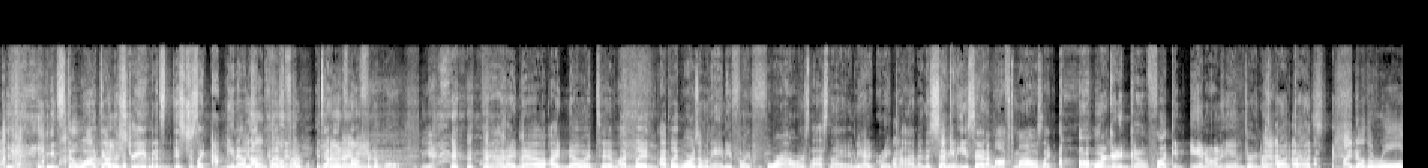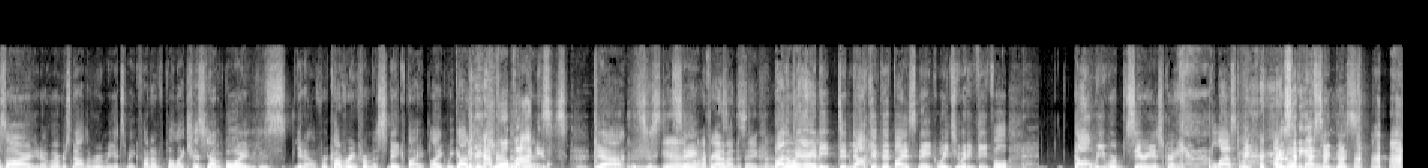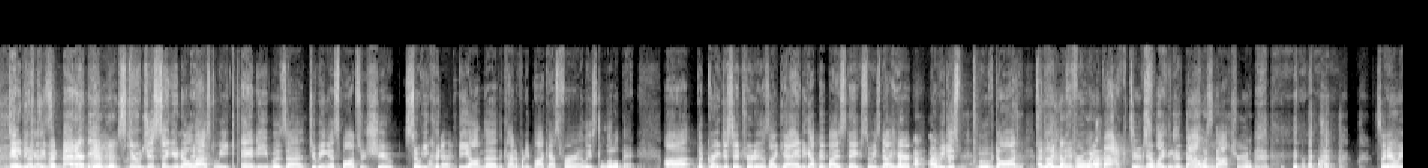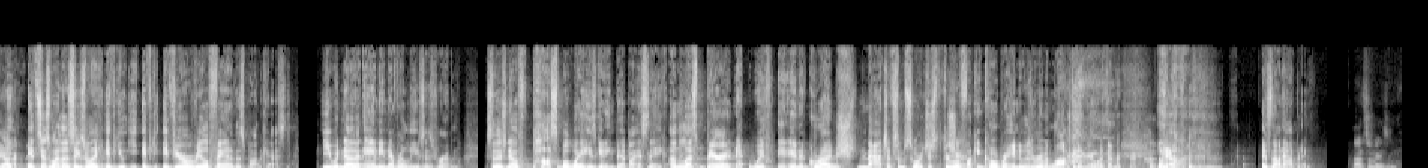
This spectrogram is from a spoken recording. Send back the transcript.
you, can, you can still walk down the street, but it's it's just like you know, It's not pleasant. It's You know what I mean? uncomfortable. Yeah. God, I know, I know it, Tim. I played I played Warzone with Andy for like four hours last night, and we had a great time. And the second he said I'm off tomorrow, I was like, oh, we're gonna go fucking in on him during this Yeah. podcast. I know the rules are, you know, whoever's not in the room we get to make fun of, but like this young boy, he's, you know, recovering from a snake bite. Like we got to make sure Both that we're- eyes. Yeah, it's just Yeah, insane. I forgot It's about the snake bite. By the way, Yeah. Andy did not get bit by a snake. Way too many people thought we were serious, Greg, last week. I don't know said if he got- you've seen this. Dude, that's even better. Andy, Stu, just so you know, last week Andy was uh, doing a sponsored shoot, so he couldn't be on the, the kind of funny podcast for at least a little bit. Uh, but Greg just introed it as like, yeah, Andy got bit by a snake, so he's not here, and we just moved on and like never went back to explain that that was not true. So here we are. It's just one of those things where like if you if if you're a real fan of this podcast, you would know that Andy never leaves his room. So there's no possible way he's getting bit by a snake unless Barrett, with in a grudge match of some sort, just threw a fucking cobra into his room and locked it in there with him. You know, it's not happening. That's amazing.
